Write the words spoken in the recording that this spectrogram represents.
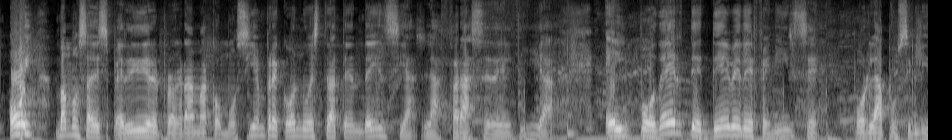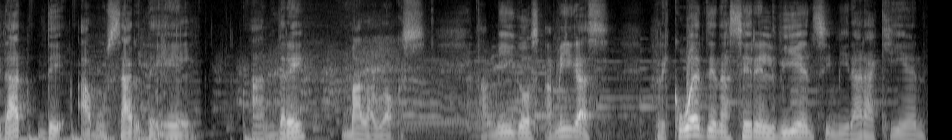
Hoy vamos a despedir el programa como siempre con nuestra tendencia, la frase del día. El poder debe definirse por la posibilidad de abusar de él. André Malarox. Amigos, amigas, recuerden hacer el bien sin mirar a quién.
